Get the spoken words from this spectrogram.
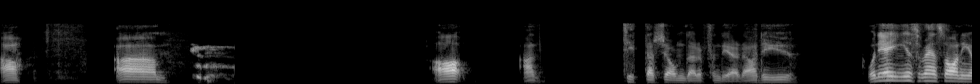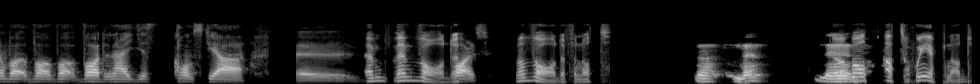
Ja. Ehm. ja. Han tittar sig om där och funderar. Ja, det är ju... Och ni har ingen som helst aning om vad, vad, vad, vad den här just konstiga eh, Vem, vem var det? varelse. Vad var det för något? Ja, men, Det var det, bara svart skepnad.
